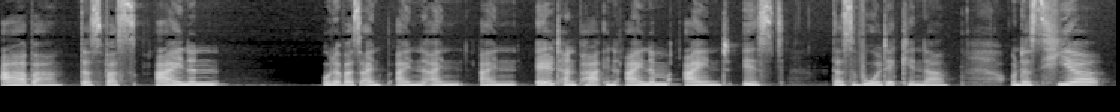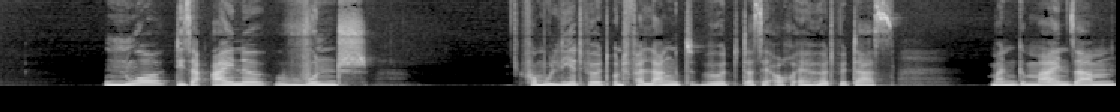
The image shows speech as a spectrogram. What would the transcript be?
Aber das, was einen oder was ein, ein, ein, ein Elternpaar in einem eint, ist das Wohl der Kinder und dass hier nur dieser eine Wunsch formuliert wird und verlangt wird, dass er auch erhört wird, dass man gemeinsam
